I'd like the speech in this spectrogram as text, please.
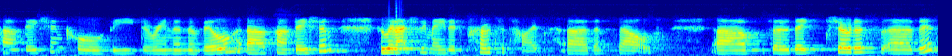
foundation called the Dorina Nowill uh, Foundation, who had actually made a prototype uh, themselves. Um, so they showed us uh, this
